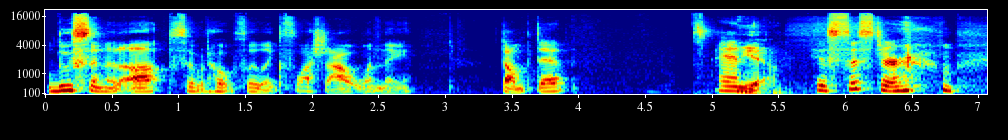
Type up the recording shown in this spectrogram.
loosen it up so it would hopefully like flush out when they dumped it. And Yeah. his sister,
